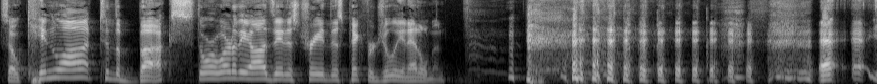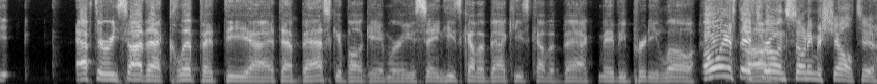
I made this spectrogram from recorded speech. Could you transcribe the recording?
So Kinlaw to the Bucks. Thor, what are the odds they just trade this pick for Julian Edelman? After we saw that clip at the uh, at that basketball game where he was saying he's coming back, he's coming back, maybe pretty low. Only if they um, throw in Sony Michel too.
